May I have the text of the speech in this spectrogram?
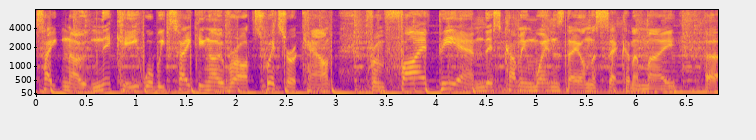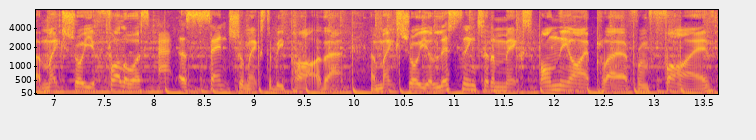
take note, Nicky will be taking over our Twitter account from 5 p.m. this coming Wednesday on the 2nd of May. Uh, make sure you follow us at Essential Mix to be part of that and make sure you're listening to the mix on the iPlayer from 5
